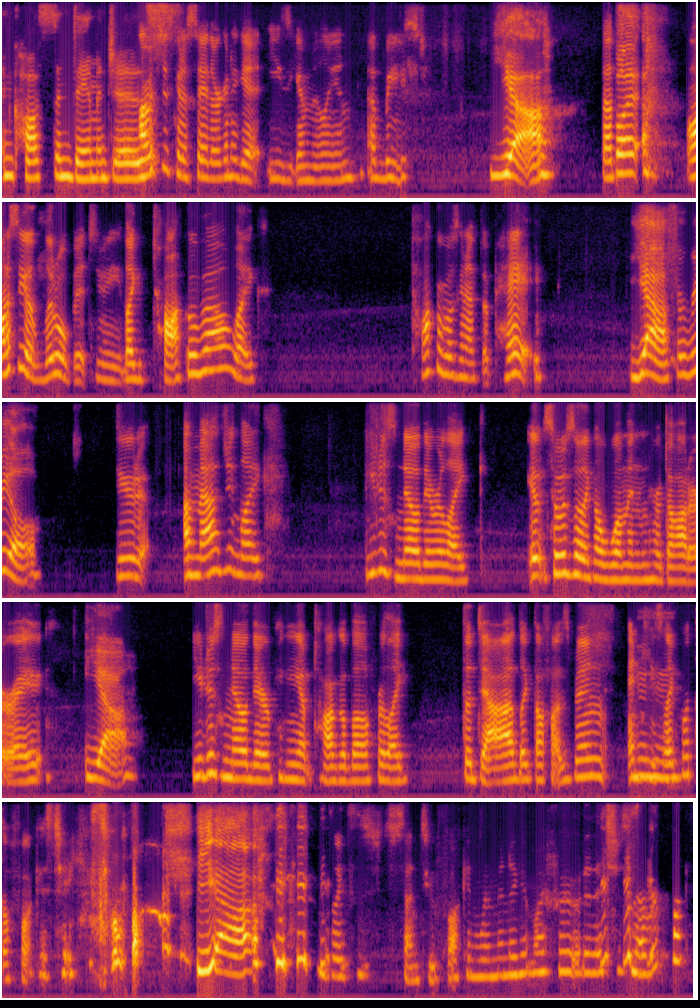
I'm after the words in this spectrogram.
in costs and damages. I was just gonna say they're gonna get easy a million at least. Yeah, That's but honestly a little bit to me. Like Taco Bell, like Taco Bell's gonna have to pay. yeah, for real. Dude, imagine like you just know they were like it so it was like a woman and her daughter, right? Yeah. You just know they were picking up Taco Bell for like the dad, like the husband, and he's Mhm. like, What the fuck is taking so long? Yeah. He's like, send two fucking women to get my food, and it's just never fucking.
